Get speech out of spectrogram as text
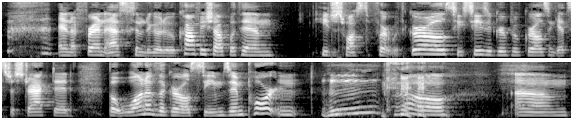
and a friend asks him to go to a coffee shop with him. He just wants to flirt with girls. He sees a group of girls and gets distracted, but one of the girls seems important. oh. Um,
